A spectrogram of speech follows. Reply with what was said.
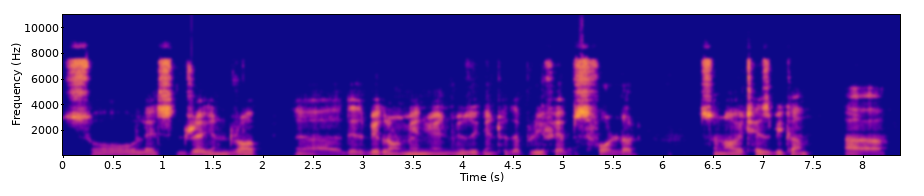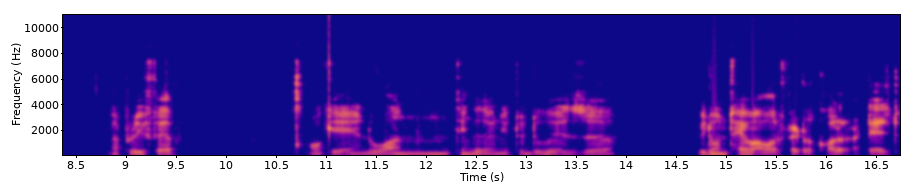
So let's drag and drop uh, this background menu and music into the prefabs folder. So now it has become uh, a prefab. Okay and one thing that I need to do is uh, we don't have our feather collar attached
